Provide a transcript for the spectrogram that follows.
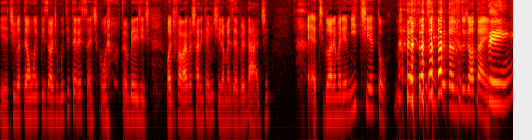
E eu tive até um episódio muito interessante com ela também, gente. Pode falar e acharem que é mentira, mas é verdade. É, Glória Maria me tietou na festa dos 50 anos do JM. Sim.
